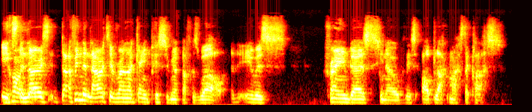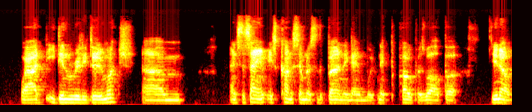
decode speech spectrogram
it's the narrative. I think the narrative around that game pisses me off as well. It was framed as you know this Oblak masterclass where I, he didn't really do much. Um, and it's the same. It's kind of similar to the Burnley game with Nick Pope as well. But you know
